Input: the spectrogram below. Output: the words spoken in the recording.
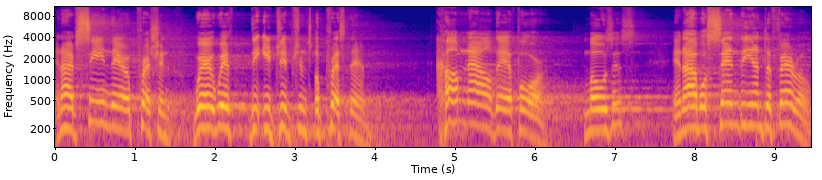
and I have seen their oppression wherewith the Egyptians oppressed them. Come now, therefore, Moses, and I will send thee unto Pharaoh,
